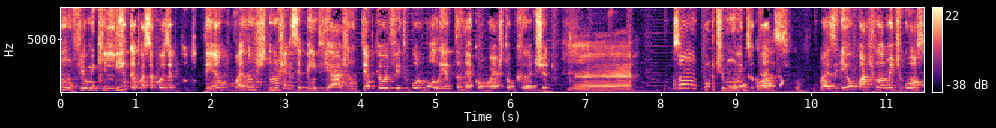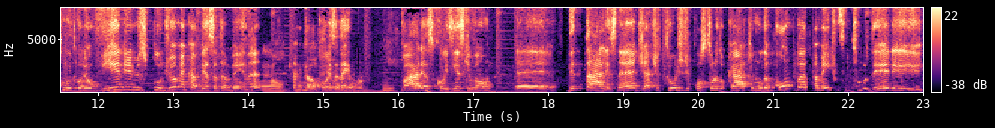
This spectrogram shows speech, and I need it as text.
Um filme que lida com essa coisa do, do tempo, mas não, não, chega a ser bem viagem no tempo, que é o efeito borboleta, né? Com o Ashton Kutcher. É só não curte muito. É um clássico. Né? Mas eu particularmente gosto muito. Quando eu vi, ele explodiu a minha cabeça também, né? É um, Aquela coisa, né? Várias coisinhas que vão. É, detalhes, né? De atitude, de postura do cara que muda completamente o futuro dele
